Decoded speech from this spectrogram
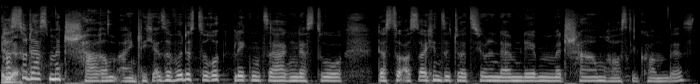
In Hast du das mit Charme eigentlich? Also würdest du rückblickend sagen, dass du, dass du aus solchen Situationen in deinem Leben mit Charme rausgekommen bist?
